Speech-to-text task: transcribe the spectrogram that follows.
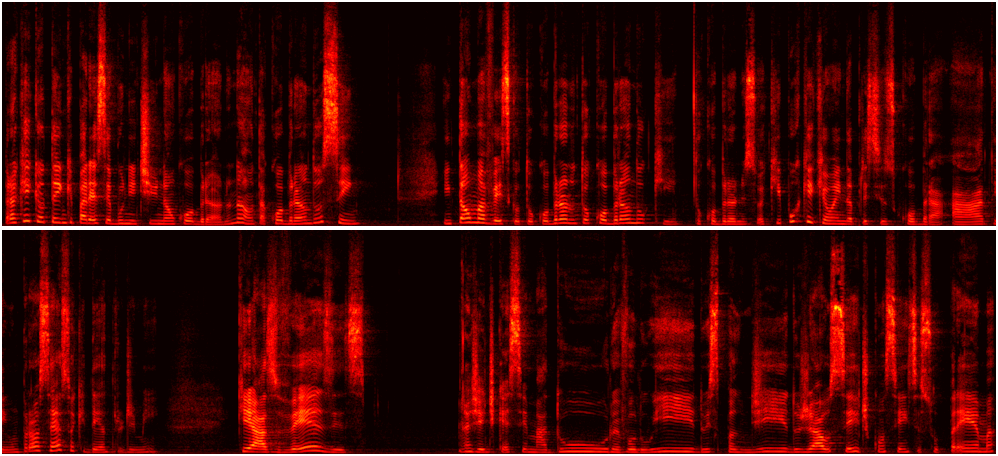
Para que, que eu tenho que parecer bonitinho não cobrando? Não, tá cobrando sim. Então, uma vez que eu tô cobrando, tô cobrando o quê? Tô cobrando isso aqui. Por que, que eu ainda preciso cobrar? Ah, tem um processo aqui dentro de mim. Que às vezes a gente quer ser maduro, evoluído, expandido, já o ser de consciência suprema,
